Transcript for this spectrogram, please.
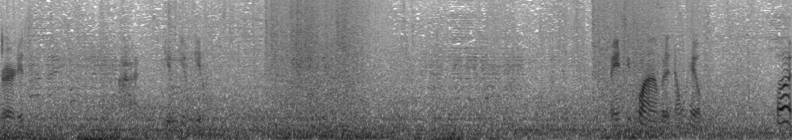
Marker? There it is. Alright. Get him, get him, get him. Fancy flying, but it don't help. But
